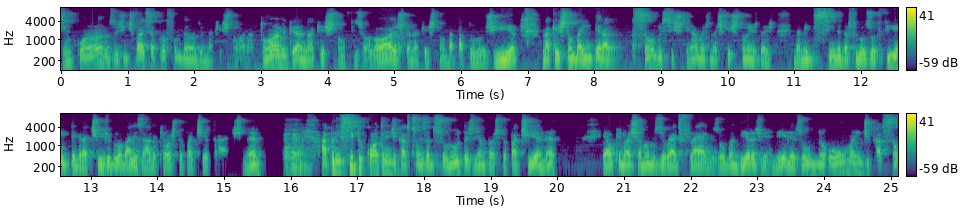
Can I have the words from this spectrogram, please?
cinco anos a gente vai se aprofundando na questão anatômica, na questão fisiológica, na questão da patologia, na questão da interação dos sistemas, nas questões das, da medicina, da filosofia integrativa e globalizada que a osteopatia traz, né? Uhum. A princípio, contraindicações absolutas dentro da osteopatia, né? É o que nós chamamos de red flags, ou bandeiras vermelhas, ou, ou uma indicação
